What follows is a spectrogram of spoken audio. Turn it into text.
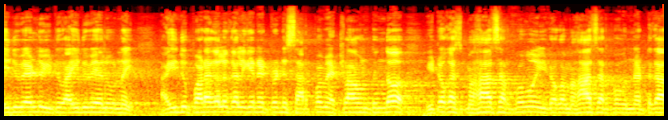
ఐదు వేళ్ళు ఇటు ఐదు వేలు ఉన్నాయి. ఐదు పడగలు కలిగినటువంటి సర్పం ఎట్లా ఉంటుందో ఇటు ఒక మహాసర్పము ఇటు ఒక మహాసర్పం ఉన్నట్టుగా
